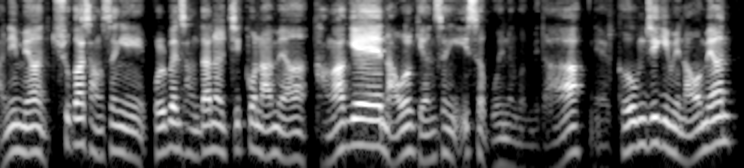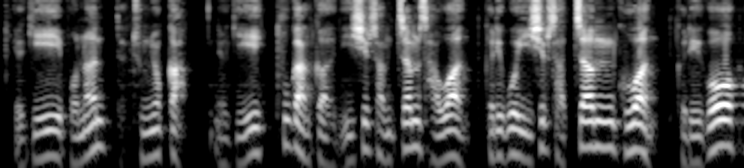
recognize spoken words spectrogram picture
아니면 추가 상승이 볼벤 상단을 찍고 나면 강하게 나올 개연성이 있어 보이는 겁니다. 예, 그 움직임이 나오면 여기 보는 중요값 여기 구간끝 23.4원 그리고 24.9원 그리고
